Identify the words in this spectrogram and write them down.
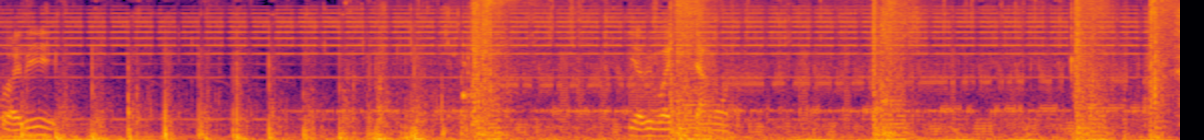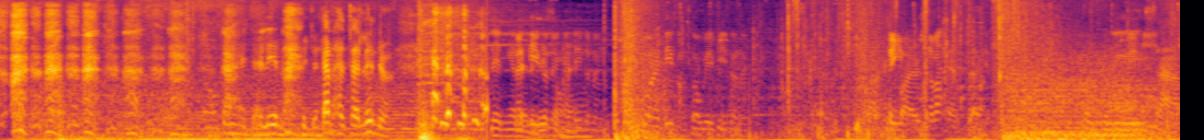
สวยพี่เดี๋ยวพี่บอยจริงจังหมด ใจเล่นกันหายใจเล่นอยู่เล่นกันในเลยที่ได้ตัวหสนึ่องงในอันที่ตัวหนึ่งตัวในที่สองตัว VP ตัวนั้นตีใช่ปะคนบุรีสาม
